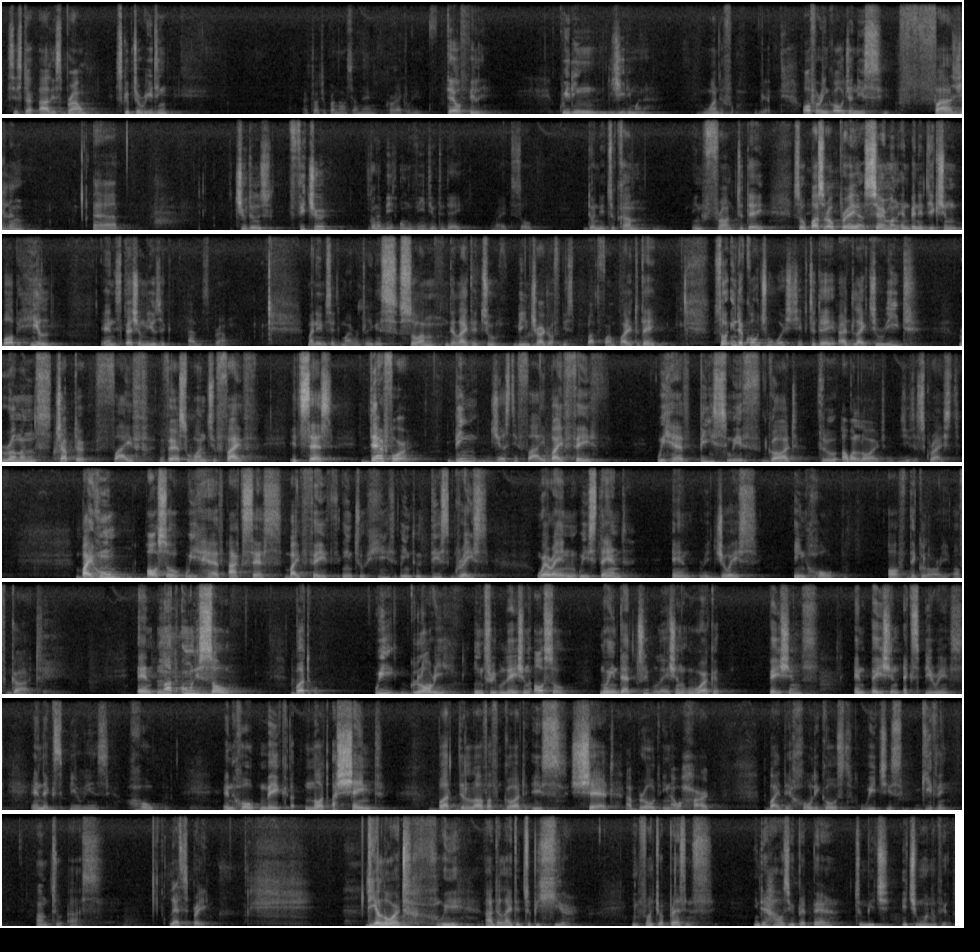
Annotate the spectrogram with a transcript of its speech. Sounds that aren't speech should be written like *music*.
Sister Alice Brown, scripture reading. I try to pronounce your name correctly. Theophily. Quitting Girimana. Wonderful offering called Janice Fagilan, uh, children's feature, is going to be on video today, right? So don't need to come in front today. So pastoral prayer, sermon, and benediction, Bob Hill, and special music, Alice Brown. My name is Edmar Rodriguez, so I'm delighted to be in charge of this platform party today. So, in the call to worship today, I'd like to read Romans chapter 5, verse 1 to 5. It says, Therefore, being justified by faith, we have peace with God through our Lord Jesus Christ, by whom also we have access by faith into, his, into this grace wherein we stand and rejoice in hope of the glory of God. And not only so, but we glory in tribulation also, knowing that tribulation worketh patience, and patient experience, and experience hope. And hope make not ashamed, but the love of God is shared abroad in our heart by the Holy Ghost, which is given unto us. Let's pray. Dear Lord, we are delighted to be here in front of your presence in the house you prepare to meet each one of you.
